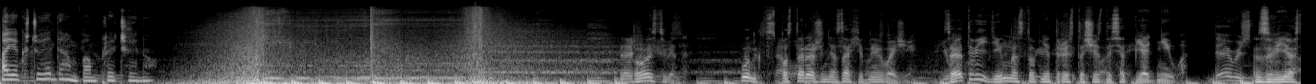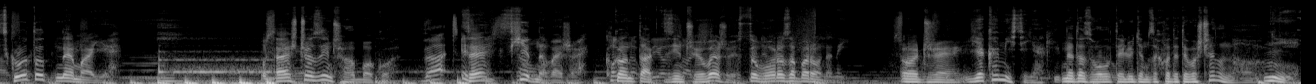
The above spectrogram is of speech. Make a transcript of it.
А якщо я дам вам причину? Ось він. Пункт спостереження західної вежі. Це твій дім наступні 365 днів. Зв'язку тут немає. А що з іншого боку? Це східна вежа. Контакт з іншою вежею суворо заборонений. Отже, яка місія? Не дозволити людям заходити в ущелину? Ні.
